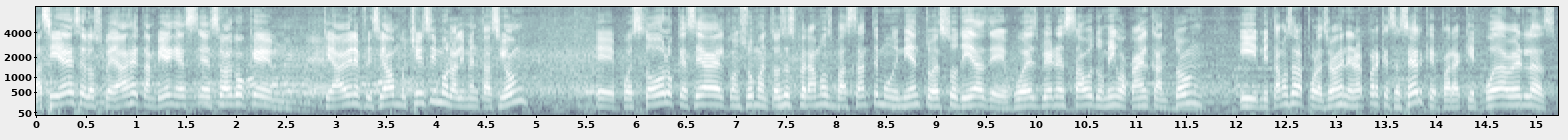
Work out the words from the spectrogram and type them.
Así es, el hospedaje también es, algo que, ha beneficiado muchísimo, la alimentación. Eh, pues todo lo que sea el consumo, entonces esperamos bastante movimiento estos días de jueves, viernes, sábado, domingo acá en el cantón y invitamos a la población general para que se acerque, para que pueda ver las,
